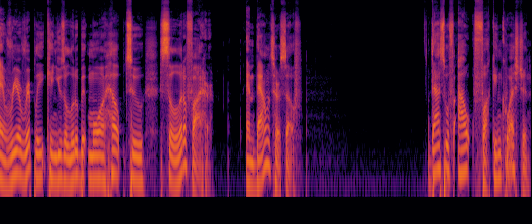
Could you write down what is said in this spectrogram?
and Rhea Ripley can use a little bit more help to solidify her and balance herself. That's without fucking question.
